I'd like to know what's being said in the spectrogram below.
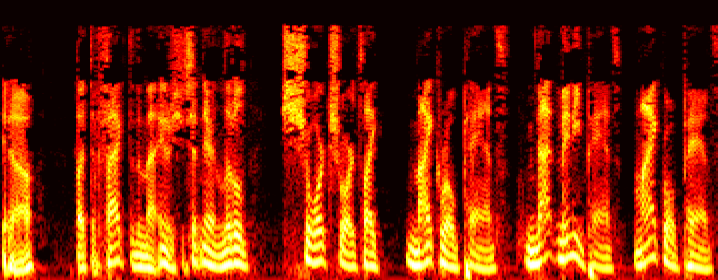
You know? But the fact of the matter, you know, she's sitting there in little short shorts, like micro pants. Not mini pants, micro pants.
